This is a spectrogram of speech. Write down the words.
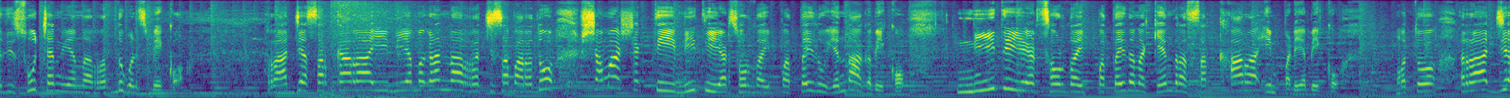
ಅಧಿಸೂಚನೆಯನ್ನು ರದ್ದುಗೊಳಿಸಬೇಕು. ರಾಜ್ಯ ಸರ್ಕಾರ ಈ ನಿಯಮಗಳನ್ನು ರಚಿಸಬಾರದು. ಶ್ರಮಶಕ್ತಿ ನೀತಿ ಎರಡು ಸಾವಿರದ ಇಪ್ಪತ್ತೈದು ಎಂದಾಗಬೇಕು. ನೀತಿ ಎರಡು ಸಾವಿರದ ಇಪ್ಪತ್ತೈದನ್ನು ಕೇಂದ್ರ ಸರ್ಕಾರ ಹಿಂಪಡೆಯಬೇಕು. ಮತ್ತು ರಾಜ್ಯ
